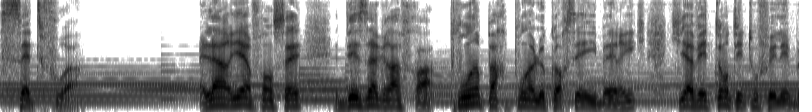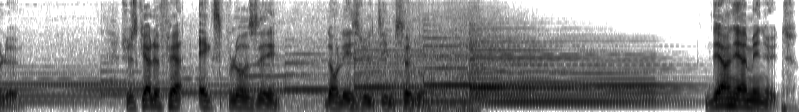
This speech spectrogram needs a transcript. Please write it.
sept fois. L'arrière français désagrafera point par point le corset ibérique qui avait tant étouffé les Bleus, jusqu'à le faire exploser dans les ultimes secondes. Dernière minute.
